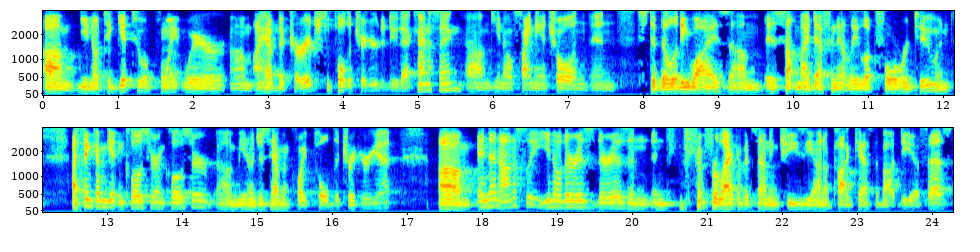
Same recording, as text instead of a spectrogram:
um, you know, to get to a point where um, I have the courage to pull the trigger to do that kind of thing, um, you know, financial and, and stability wise, um, is something I definitely look forward to. And I think I'm getting closer and closer, um, you know, just haven't quite pulled the trigger yet. Um, and then honestly, you know, there is there is, and, and for lack of it sounding cheesy on a podcast about DFS,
